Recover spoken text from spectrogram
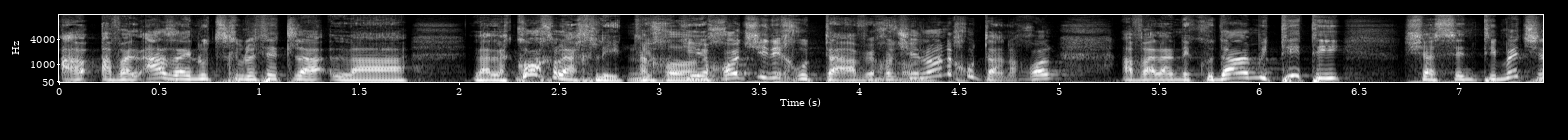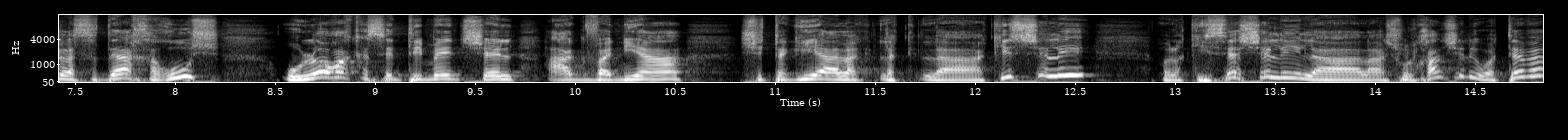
אבל אז היינו צריכים לתת ל, ל, ללקוח להחליט. נכון. כי יכול להיות שהיא נחותה, ויכול להיות שהיא לא נחותה, נכון? אבל הנקודה האמיתית היא שהסנטימנט של השדה החרוש הוא לא רק הסנטימנט של העגבנייה שתגיע לכיס שלי, או לכיסא שלי, לשולחן שלי, whatever,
